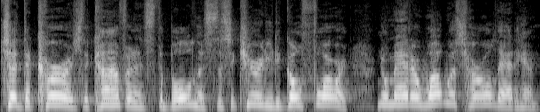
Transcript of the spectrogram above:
to the courage, the confidence, the boldness, the security to go forward, no matter what was hurled at him.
